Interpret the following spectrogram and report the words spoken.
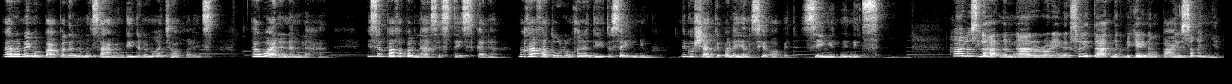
para may magpapadala naman sa amin dito ng mga chocolates. Tawanan ang lahat. Isa pa kapag nasa States ka na, makakatulong ka na dito sa inyo. Negosyante pala yang si Obet, singit ni Nitz. Halos lahat ng naroon ay nagsalita at nagbigay ng payo sa kanya.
